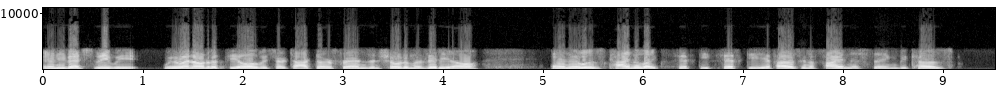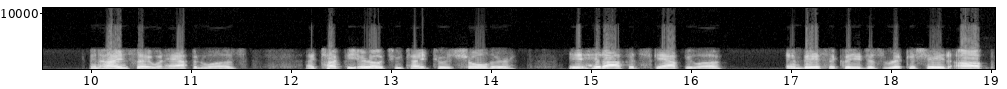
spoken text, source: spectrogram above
and eventually we we went out to the field. And we started talking to our friends and showed them the video. And it was kind of like 50-50 if I was going to find this thing because, in hindsight, what happened was I tucked the arrow too tight to its shoulder. It hit off its scapula and basically just ricocheted up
